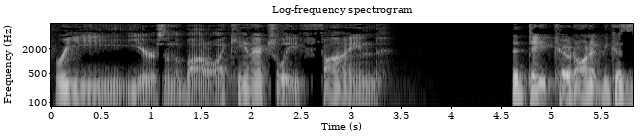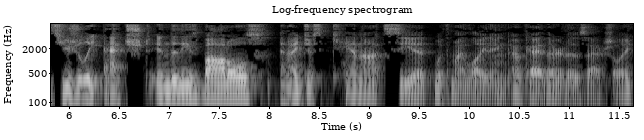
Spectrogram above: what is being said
three years in the bottle. I can't actually find the date code on it because it's usually etched into these bottles and i just cannot see it with my lighting. Okay there it is actually.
